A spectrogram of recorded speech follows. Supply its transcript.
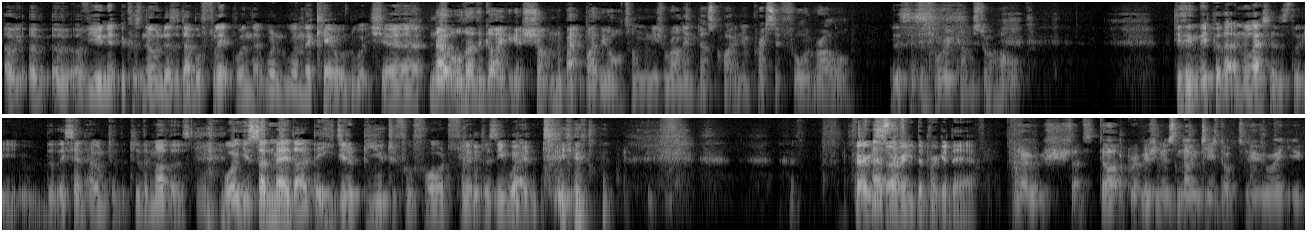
of, of, of, Unit because no one does a double flip when they, when when they're killed, which uh, No, although the guy who gets shot in the back by the Auton when he's running does quite an impressive forward roll this is. before he comes to a halt. Do you think they put that in the letters that you, that they sent home to the, to the mothers? well, your son may have died, but he did a beautiful forward flip as he went. Very That's sorry, the Brigadier. No, that's dark revisionist 90s Doctor Who, where you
